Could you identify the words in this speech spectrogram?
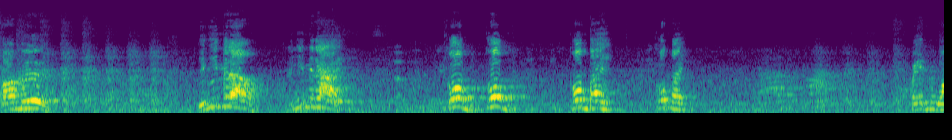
ฝ่ามือ อย่างนี้ไม่ได้ อย่างนี้ไม่ได้ ก้ม ก้ม ก้มไป ก้มไป เป็นไว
